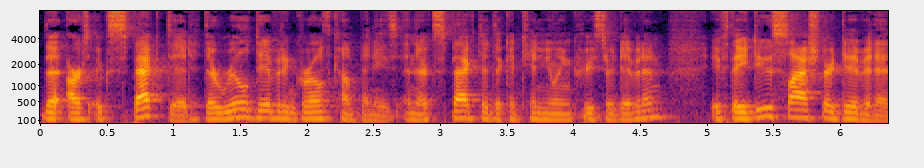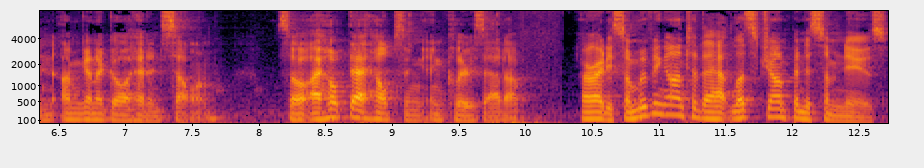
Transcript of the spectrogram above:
that are expected, they're real dividend growth companies and they're expected to continually increase their dividend. If they do slash their dividend, I'm going to go ahead and sell them. So I hope that helps and, and clears that up. Alrighty, so moving on to that, let's jump into some news.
